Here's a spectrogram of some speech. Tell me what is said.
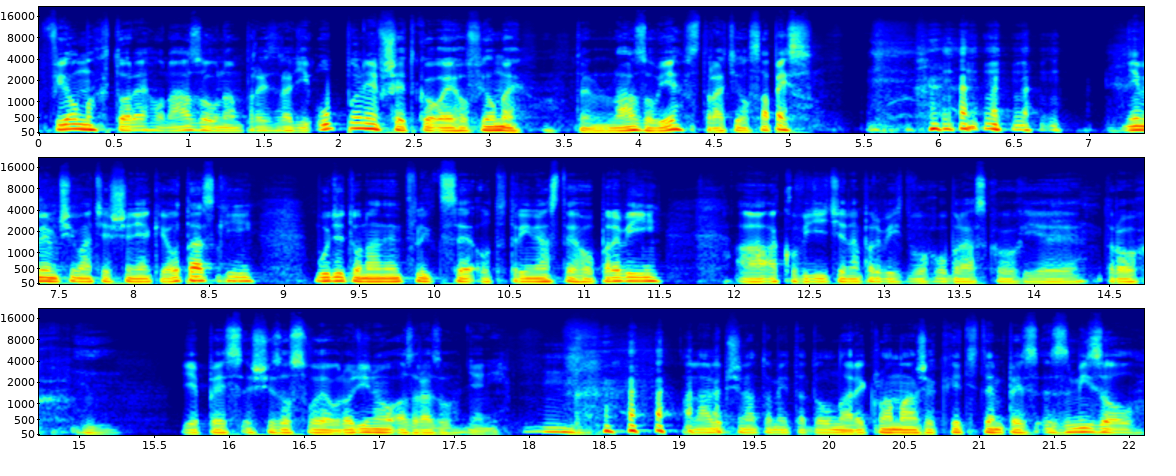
Film, ktorého názov nám prezradí úplne všetko o jeho filme. Ten názov je Stratil sa pes. Neviem, či máte ešte nejaké otázky. Bude to na Netflixe od 13.1. A ako vidíte na prvých dvoch obrázkoch je troch je pes ešte so svojou rodinou a zrazu není. A najlepšie na tom je tá dolná reklama, že keď ten pes zmizol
